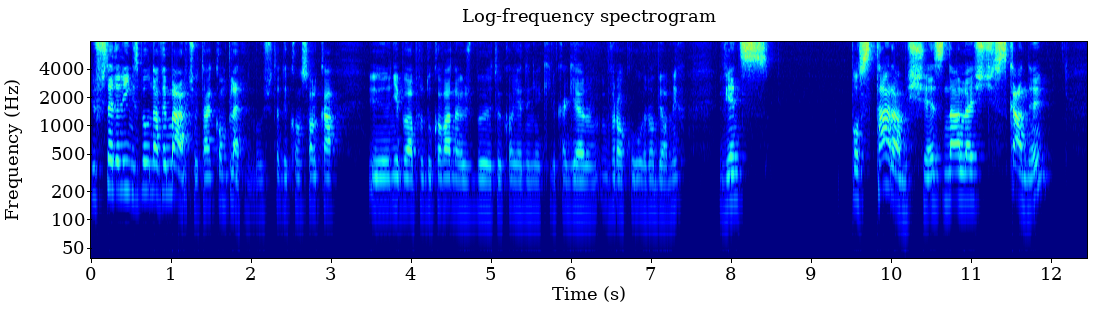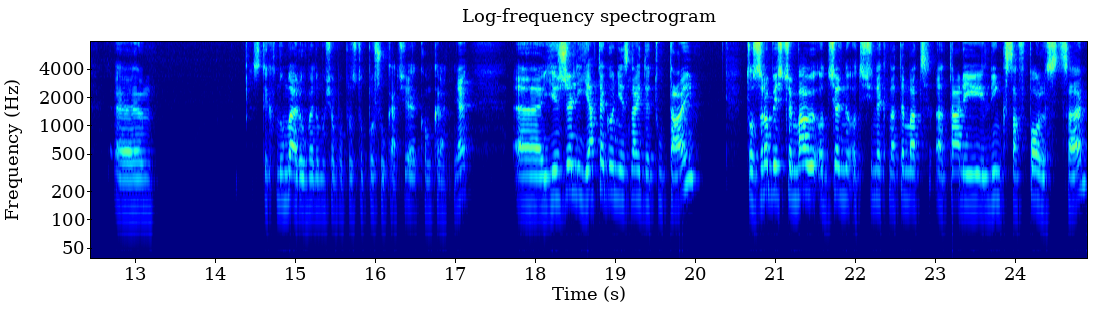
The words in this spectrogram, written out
Już wtedy Links był na wymarciu, tak? Kompletny, bo już wtedy konsolka y, nie była produkowana, już były tylko jedynie kilka gier w roku robionych. Więc postaram się znaleźć skany z tych numerów będę musiał po prostu poszukać je konkretnie. E, jeżeli ja tego nie znajdę tutaj, to zrobię jeszcze mały oddzielny odcinek na temat Atari Linksa w Polsce,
